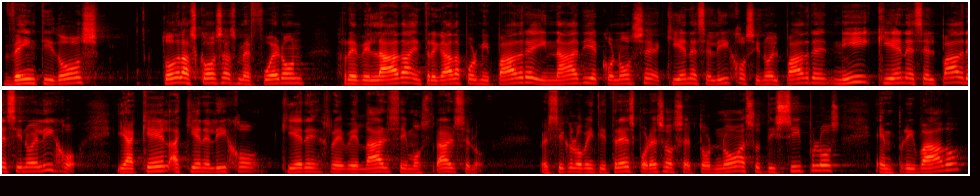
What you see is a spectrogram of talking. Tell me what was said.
22, todas las cosas me fueron revelada, entregada por mi Padre, y nadie conoce quién es el Hijo sino el Padre, ni quién es el Padre sino el Hijo, y aquel a quien el Hijo quiere revelarse y mostrárselo. Versículo 23, por eso se tornó a sus discípulos en privado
